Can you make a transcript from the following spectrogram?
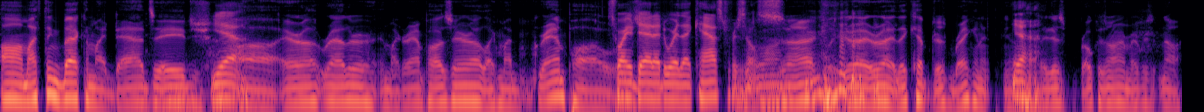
Um, I think back in my dad's age, Yeah. uh, era rather, in my grandpa's era, like my grandpa. That's why your dad had to wear that cast for so long. Exactly. right, right. They kept just breaking it. you know. Yeah. They just broke his arm every no.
